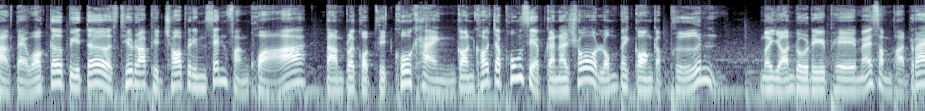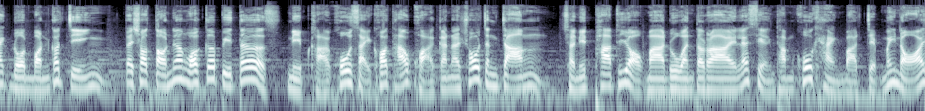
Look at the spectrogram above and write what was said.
หากแต่วอลเกอร์ปีเตอร์สที่รับผิดชอบริมเส้นฝั่งขวา ตามประกบติดคู่แข่งก่อนเขาจะพุ่งเสียบกานาโชล้มไปกองกับพื้น เมื่อย้อนดูรีเพย์แม้สัมผัสแรกโดนบอลก็จริง แต่ช็อตต่อเนื่องวอลเกอร์ปีเตอร์สหนีบขาคู่ใส่ข้อเท้าขวากานาโชจังๆ ชนิดภาพที่ออกมาดูอันตรายและเสี่ยงทำคู่แข่งบาดเจ็บไม่น้อย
